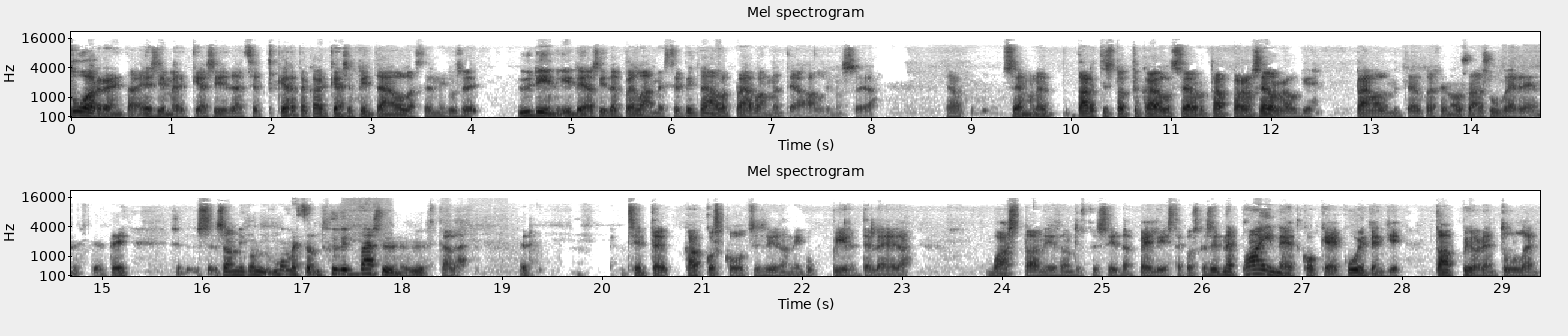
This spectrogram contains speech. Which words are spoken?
tuoreinta esimerkkiä siitä, että se kerta kaikkiaan se pitää olla se, niin kuin se ydinidea siitä pelaamista, se pitää olla päävalmentajan hallinnossa ja, ja semmoinen tarvitsisi totta kai olla seura, Tapparan seuraakin päävalmentaja, joka sen osaa suvereenisti. Et ei, se, se on niin kuin, mun mielestä hyvin väsynyt yhtälö. Et, et sitten kakkoskoutsi siinä niin kuin piirtelee ja vastaa niin sanotusti siitä pelistä, koska sitten ne paineet kokee kuitenkin tappioiden tullen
